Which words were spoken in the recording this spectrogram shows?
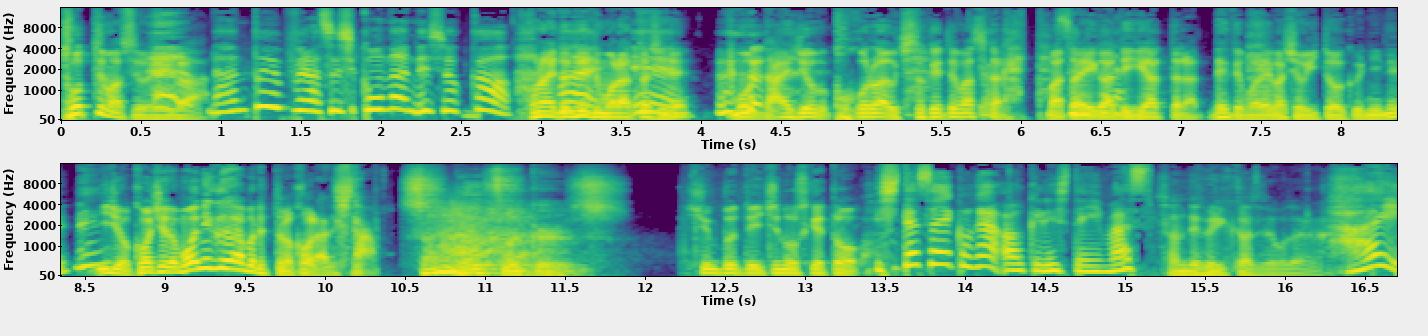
撮ってますよ映画。なんというプラス思考なんでしょうか。この間出てもらったしね、はいえ。もう大丈夫。心は打ち解けてますから。よかまた映画出来上がったら出てもらいましょう。伊藤君にね。以上今週のモーニングタブレットのコーナーでした。Sunday Flickers. 春風亭一之輔とえ石田紗友子がお送りしています。サンデーフリッカーズでございます。はい。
